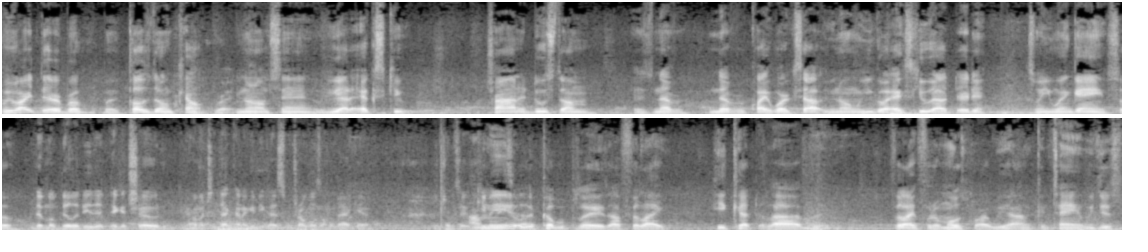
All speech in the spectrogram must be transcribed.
we right there, bro. But close don't count. Right. You know what I'm saying? You gotta execute. Trying to do something is never, never quite works out. You know, when you go execute out there, then that's when you win games. So The mobility that Pickett showed, how much did that kind of give you guys some troubles on the back end? in terms of I mean, it was a couple plays I feel like he kept alive, but I feel like for the most part we have him contained. We just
